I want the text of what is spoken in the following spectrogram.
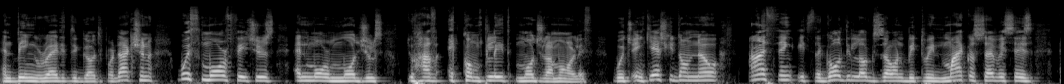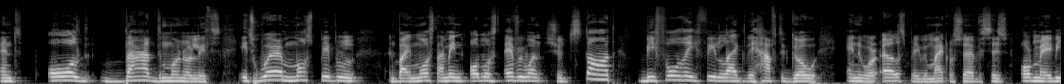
and being ready to go to production with more features and more modules to have a complete modular monolith, which in case you don't know, I think it's the Goldilocks zone between microservices and old bad monoliths. It's where most people, and by most I mean almost everyone, should start before they feel like they have to go anywhere else, maybe microservices or maybe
